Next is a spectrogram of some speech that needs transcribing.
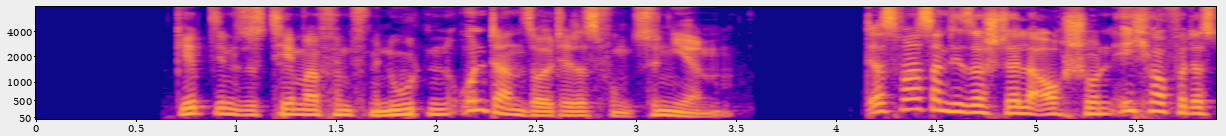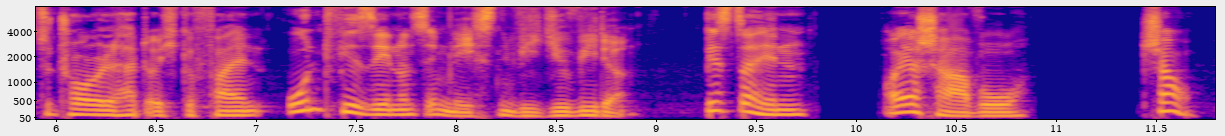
Gebt dem System mal fünf Minuten und dann sollte das funktionieren. Das war's an dieser Stelle auch schon. Ich hoffe, das Tutorial hat euch gefallen und wir sehen uns im nächsten Video wieder. Bis dahin, euer Schavo. Ciao.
